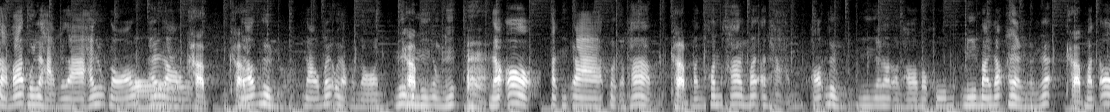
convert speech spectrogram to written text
สามารถบริหารเวลาให้ลูกน้องอ๋อให้เราครับครับแล้วหนึ่งเราไม่อดหลับอดนอนนี่ครัมับนมีตรงนี้อ่าแล้วอ้อกติกาสุขภาพครับมันค่อนข้างมาตรฐาน เพราะหนึ่งมียานอนทอมาคุมมีไม้นักแข่งอย่างเงี้ยครับมันอ้อ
